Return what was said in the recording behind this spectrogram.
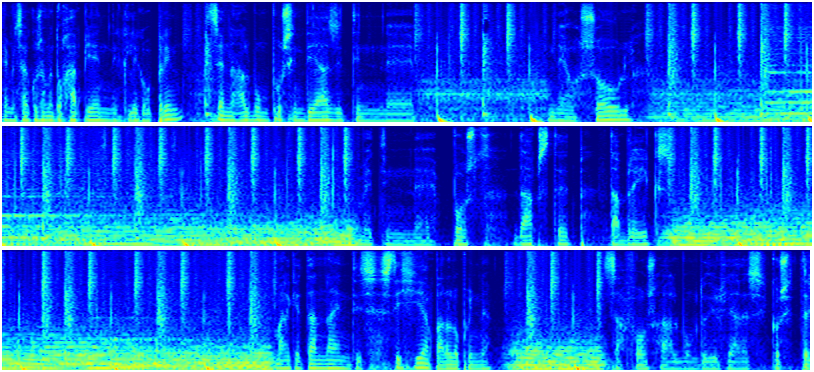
Εμείς ακούσαμε το Happy Ending λίγο πριν σε ένα άλμπουμ που συνδυάζει την ε, νέο soul post dubstep, τα breaks με αρκετά 90s στοιχεία παρόλο που είναι σαφώς άλμπουμ του 2023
